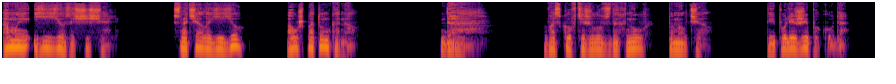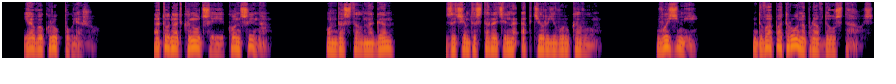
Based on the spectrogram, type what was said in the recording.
А мы ее защищали. Сначала ее, а уж потом канал». «Да». Восков тяжело вздохнул, помолчал. «Ты полежи покуда. Я вокруг погляжу а то наткнуться и концы нам. Он достал наган, зачем-то старательно обтер его рукавом. Возьми. Два патрона, правда, усталось,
